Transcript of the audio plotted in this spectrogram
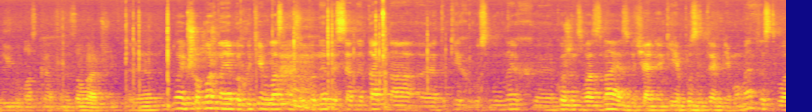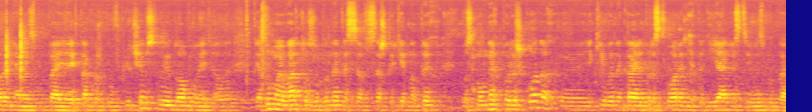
І будь ласка, завершуйте. Е, Ну, якщо можна, я би хотів власне зупинитися не так на е, таких основних, е, кожен з вас знає, звичайно, які є позитивні моменти створення ОСББ. Я їх також був включив в свою доповідь, але я думаю, варто зупинитися все ж таки на тих основних перешкодах, е, які виникають при створенні та діяльності ОСББ.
